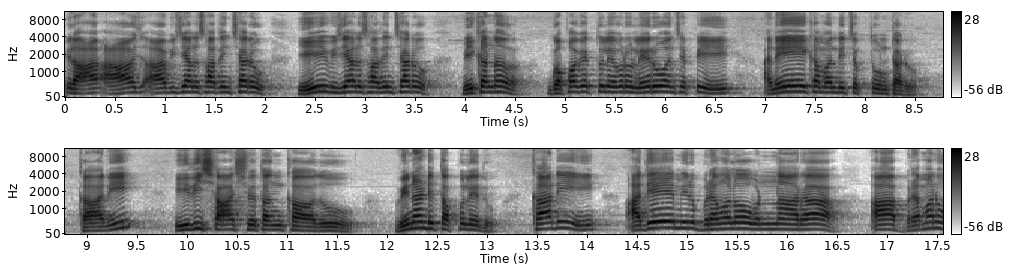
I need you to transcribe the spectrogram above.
మీరు ఆ- ఆ- విజయాలు సాధించారు ఏ విజయాలు సాధించారు మీకన్నా గొప్ప వ్యక్తులు ఎవరు లేరు అని చెప్పి అనేక మంది చెప్తూ ఉంటారు. కానీ ఇది శాశ్వతం కాదు. వినండి తప్పులేదు కానీ అదే మీరు భ్రమలో ఉన్నారా ఆ భ్రమను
